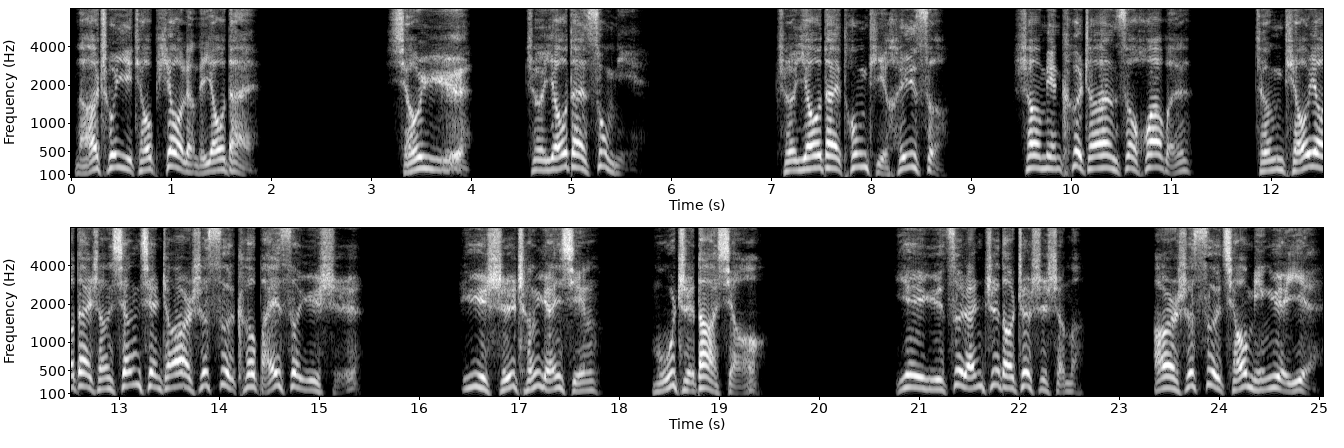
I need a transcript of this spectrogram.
拿出一条漂亮的腰带。小雨，这腰带送你。这腰带通体黑色，上面刻着暗色花纹，整条腰带上镶嵌着二十四颗白色玉石，玉石呈圆形，拇指大小。叶雨自然知道这是什么，二十四桥明月夜。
